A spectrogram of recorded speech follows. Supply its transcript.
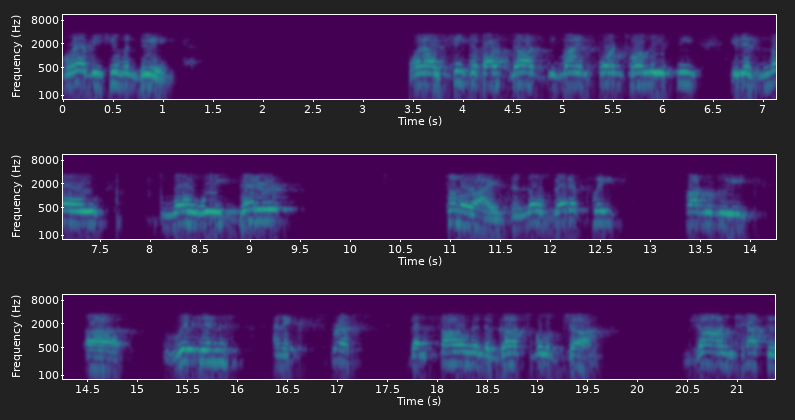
for every human being. When I think about God's divine foreign policy, it is no no way better summarized and no better place probably uh, written and expressed than found in the Gospel of John. John chapter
